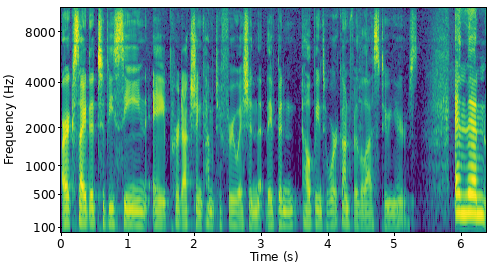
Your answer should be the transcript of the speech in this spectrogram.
are excited to be seeing a production come to fruition that they've been helping to work on for the last two years. And then,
